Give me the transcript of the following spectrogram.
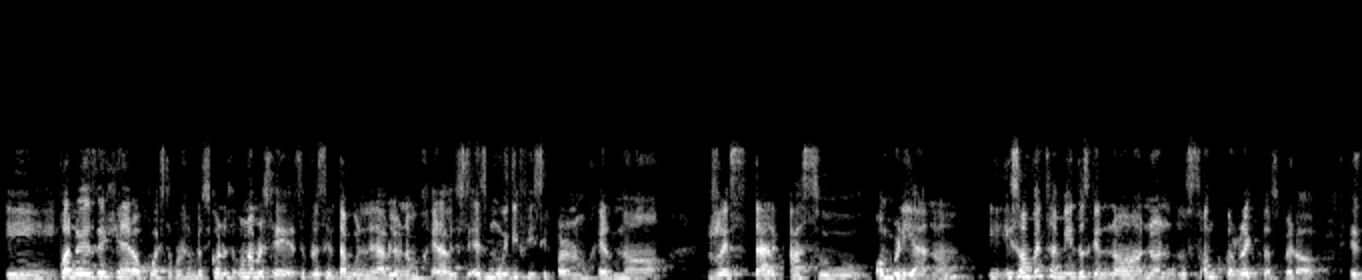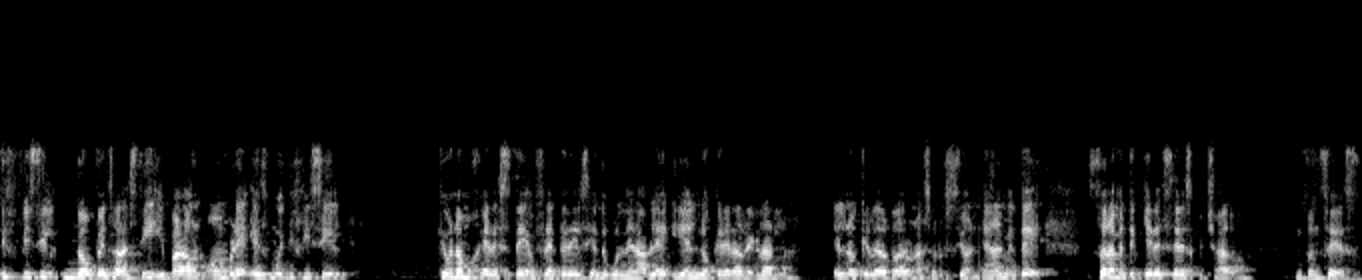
Y cuando es de género opuesto, por ejemplo, cuando un hombre se, se, presenta vulnerable a una mujer, a veces es muy difícil para una mujer no restar a su hombría, ¿no? Y, y son pensamientos que no, no, no, son correctos, pero es difícil no pensar así. Y para un hombre es muy difícil que una mujer esté enfrente de él siendo vulnerable y él no querer arreglarlo, él no querer dar una solución. Generalmente solamente quiere ser escuchado. Entonces,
